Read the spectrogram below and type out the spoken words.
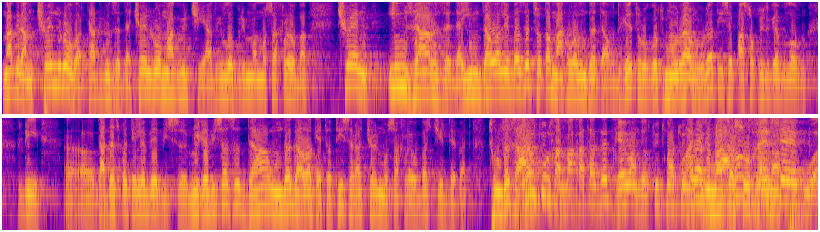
მაგრამ ჩვენ რო ვართ ადგილზე და ჩვენ რო მაგვირჩია ადგილობრივმა მოსახლეობამ ჩვენ იმ ზარზე და იმ დავალებაზე ცოტა მაღლა უნდა დავდგეთ როგორც მორალურად ისე პასუხისგებლობრივი გადაწყვეტილებების მიღებისას და უნდა გავაკეთოთ ის რაც ჩვენ მოსახლეობას ჭირდებათ. თუნდაც არა სულხან მახათაძე დღევანდელ თვითმართველობის კანონს ვერ შეეგუა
